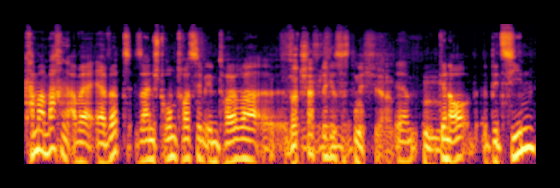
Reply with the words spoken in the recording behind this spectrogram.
Kann man machen, aber er wird seinen Strom trotzdem eben teurer äh, Wirtschaftlich ist es nicht, ja. ähm, genau beziehen.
